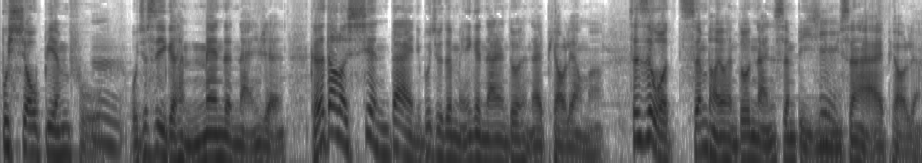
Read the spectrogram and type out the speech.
不修边幅，嗯，我就是一个很 man 的男人。可是到了现代，你不觉得每一个男人都很爱漂亮吗？甚至我身旁有很多男生比女生还爱漂亮。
